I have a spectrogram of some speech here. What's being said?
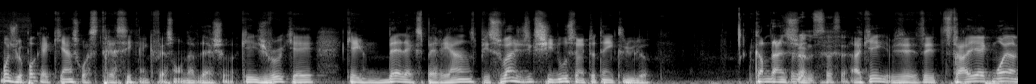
moi, je veux pas que le client soit stressé quand il fait son offre d'achat. Je veux qu'il ait, ait, une belle expérience. Puis souvent, je dis que chez nous, c'est un tout inclus. Là. Comme dans le sud. OK. Tu travailles avec moi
